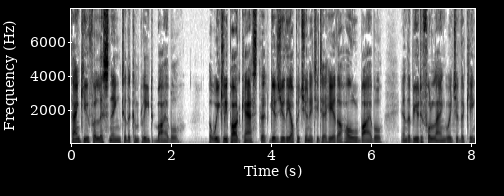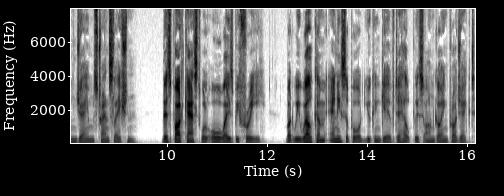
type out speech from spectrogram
Thank you for listening to the Complete Bible, a weekly podcast that gives you the opportunity to hear the whole Bible in the beautiful language of the King James translation. This podcast will always be free, but we welcome any support you can give to help this ongoing project.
